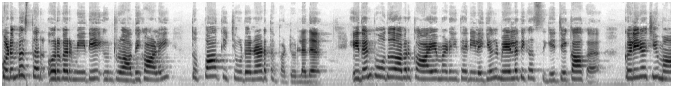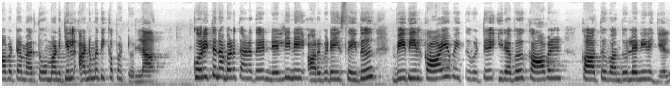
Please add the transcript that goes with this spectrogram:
குடும்பஸ்தர் ஒருவர் மீதே இன்று அதிகாலை துப்பாக்கிச்சூடு நடத்தப்பட்டுள்ளது. இதன்போது அவர் காயமடைந்த நிலையில் மேலதிக சிகிச்சைக்காக கிளிநொச்சி மாவட்ட மருத்துவமனையில் அனுமதிக்கப்பட்டுள்ளார். குறித்த நபர் தனது நெல்லினை அறுவடை செய்து வீதியில் காய வைத்துவிட்டு இரவு காவல் காத்து வந்துள்ள நிலையில்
